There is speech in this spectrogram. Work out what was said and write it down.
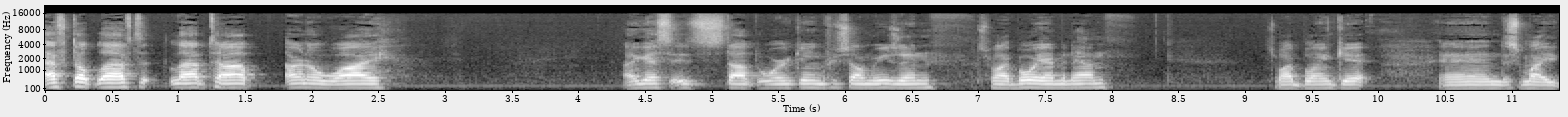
effed up left laptop. I don't know why. I guess it stopped working for some reason. It's my boy Eminem. It's my blanket. And is my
